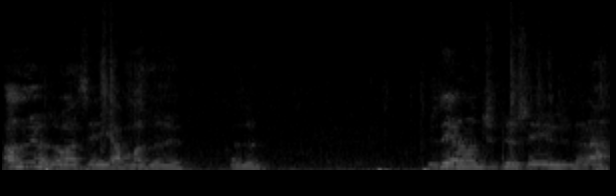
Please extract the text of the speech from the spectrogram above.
Anlıyor o zaman senin yapmadığını kadın. Bize yalan çıkıyor senin yüzünden ha.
